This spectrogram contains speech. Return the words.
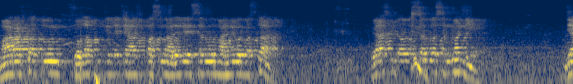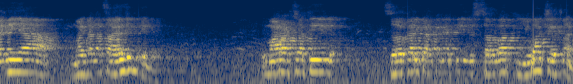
महाराष्ट्रातून सोलापूर जिल्ह्याच्या आसपासून आलेले सर्व मान्यवर बसतात. व्यासपीठावर सर्व सन्माननीय ज्यांनी या मैदानाचं आयोजन केलं महाराष्ट्रातील सहकारी कारखान्यातील सर्वात युवा चेअरमॅन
